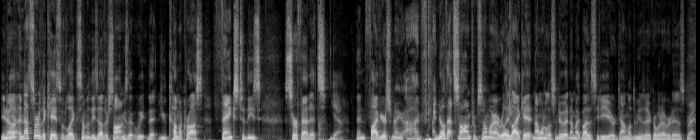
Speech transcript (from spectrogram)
You know, Yeah. and that's sort of the case with like some of these other songs that we that you come across thanks to these surf edits. Yeah. And five years from now, you're, ah, oh, I I know that song from somewhere. I really like it, and I want to listen to it. And I might buy the CD or download the music or whatever it is. Right.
